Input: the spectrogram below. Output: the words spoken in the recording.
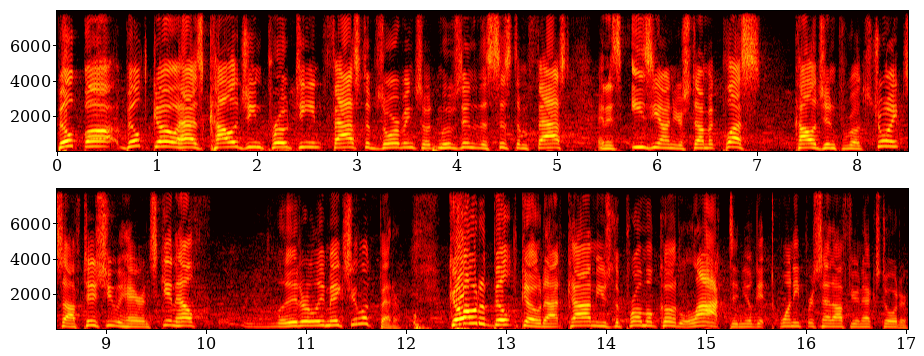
Built, Built Go has collagen protein, fast absorbing, so it moves into the system fast and is easy on your stomach. Plus, collagen promotes joint, soft tissue, hair, and skin health. Literally makes you look better. Go to builtgo.com, use the promo code LOCKED, and you'll get 20% off your next order.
